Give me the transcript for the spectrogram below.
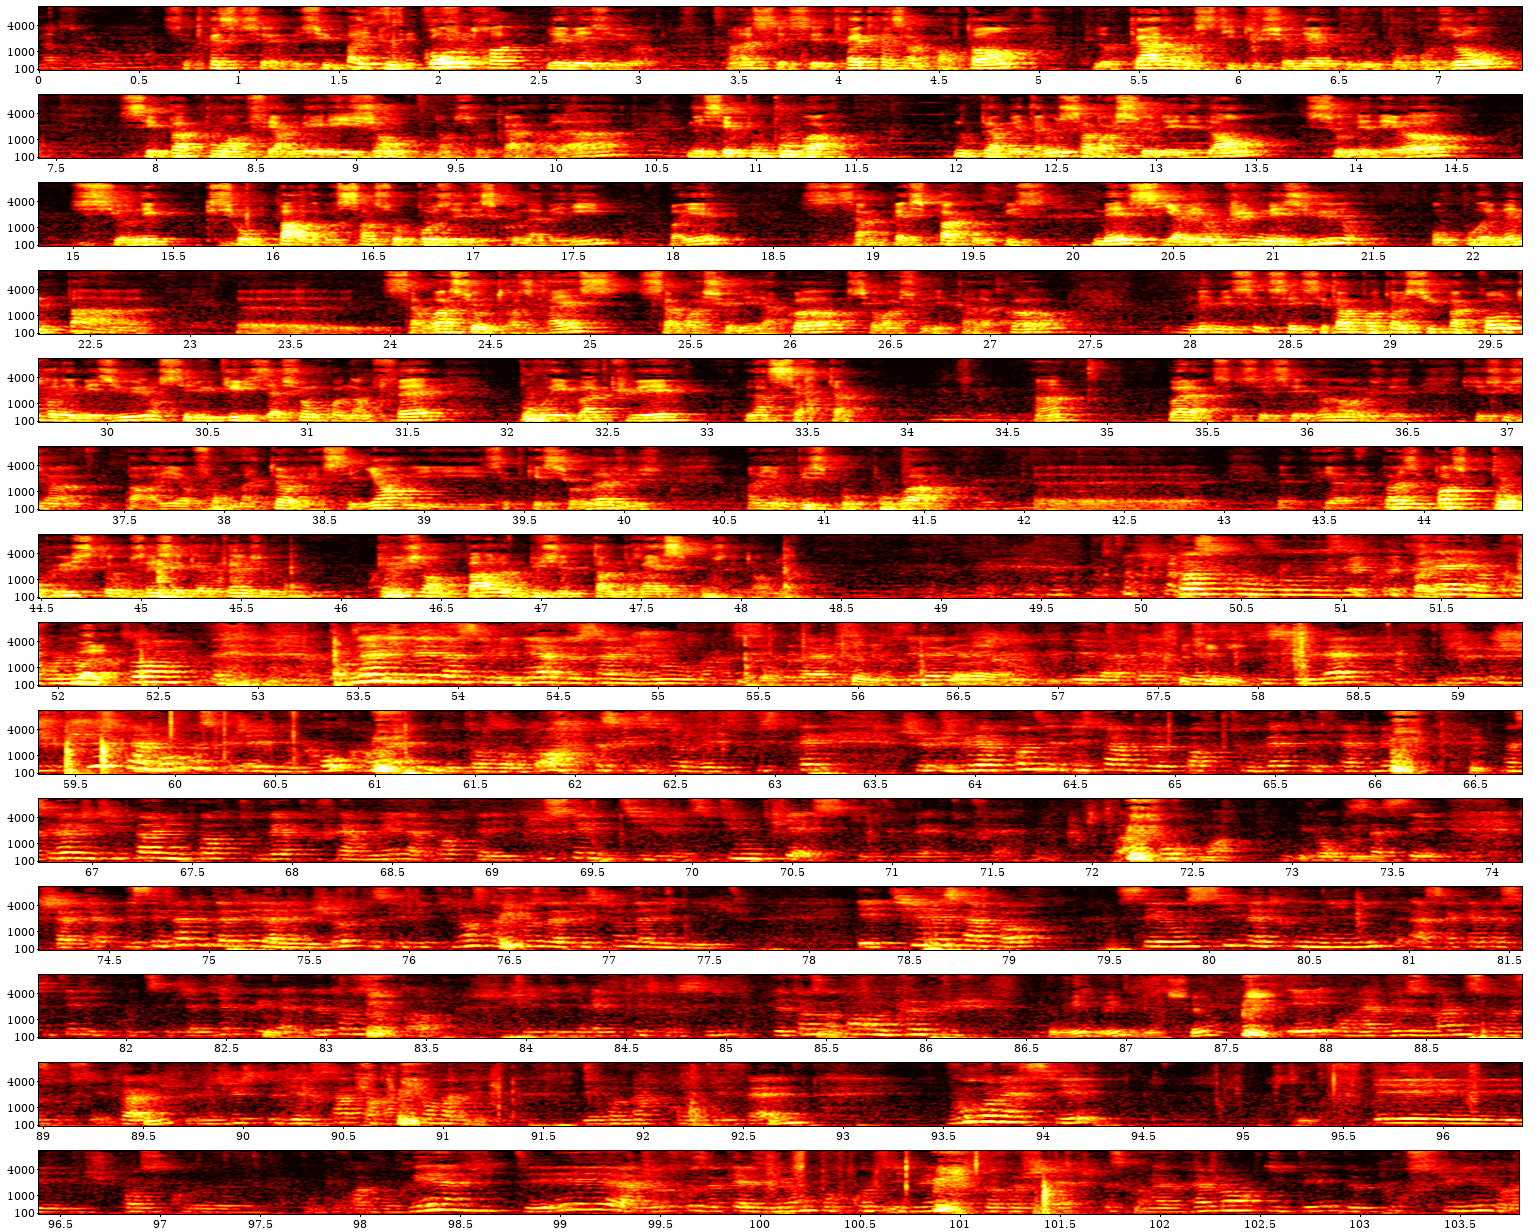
Très, je ne suis pas du tout contre les mesures. Hein, c'est très très important. Le cadre institutionnel que nous proposons, c'est pas pour enfermer les gens dans ce cadre-là, mais c'est pour pouvoir nous permettent à nous de savoir si on est dedans, si on est dehors, si on, est, si on part dans le sens opposé de ce qu'on avait dit. Vous voyez? Ça ne me pèse pas qu'on puisse. Mais s'il n'y avait aucune mesure, on ne pourrait même pas euh, savoir si on transgresse, savoir si on est d'accord, savoir si on n'est pas d'accord. Mais, c'est important aussi, pas contre les mesures, c'est l'utilisation qu'on en fait pour évacuer l'incertain. Hein? Voilà, je, suis un, par ailleurs formateur et enseignant, et cette question-là, hein, il y a plus pour pouvoir. Euh, je pense que pour Auguste, vous savez, c'est quelqu'un, plus j'en parle, plus j'ai de tendresse pour cet homme-là. Je pense qu'on vous écouterait encore longtemps. On a l'idée d'un séminaire de 5 jours hein, sur la pédagogie et la perspective institutionnelle. Juste un mot, parce que j'ai le micro quand même, de temps en temps, parce que sinon je vais être frustrée. Je, je, vais reprendre cette histoire de porte ouverte et fermée. c'est vrai que je ne dis pas une porte ouverte ou fermée, la porte elle est poussée ou tirée. C'est une pièce qui est ouverte ou fermée. pour moi. Mais bon, ça c'est chacun. Mais c'est pas tout à fait la même chose parce qu'effectivement ça pose la question de la limite. Et tirer sa porte, c'est aussi mettre une limite à sa capacité d'écoute. C'est-à-dire qu'il y a de temps en temps, j'étais directrice aussi, de temps en temps on ne peut plus. Oui, oui, bien sûr. Et on a besoin de se ressourcer. Voilà, je voulais juste dire ça par rapport à des, des remarques qui ont été faites. Vous remercier. Et je pense qu'on pourra vous réinviter à d'autres occasions pour continuer notre recherche, parce qu'on a vraiment idée de poursuivre,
